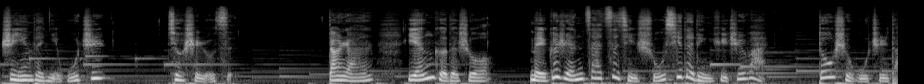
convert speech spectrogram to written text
是因为你无知，就是如此。当然，严格的说，每个人在自己熟悉的领域之外，都是无知的。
